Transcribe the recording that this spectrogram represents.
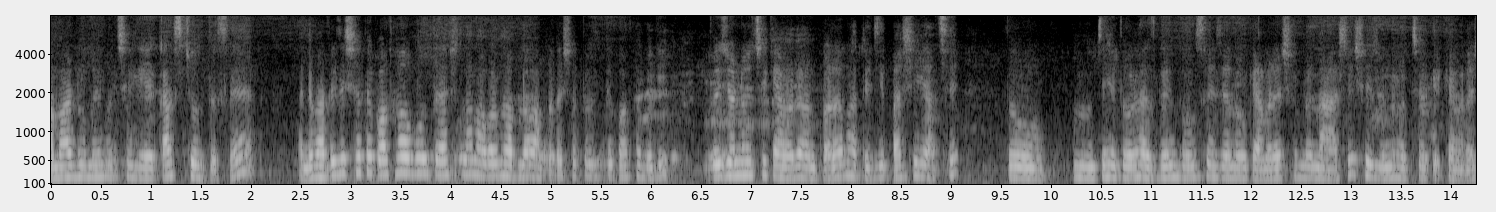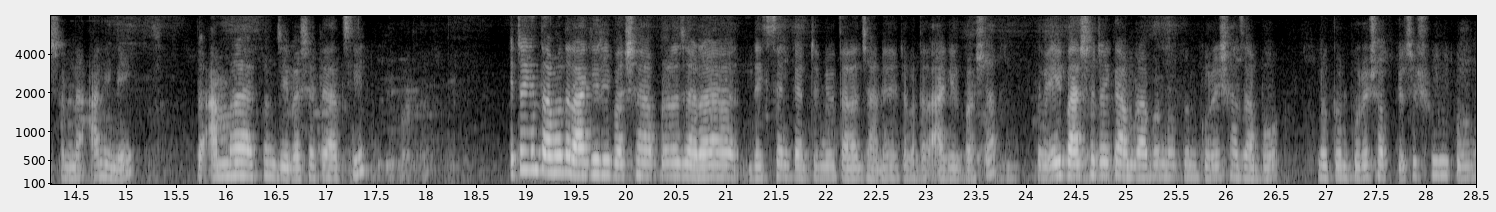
আমার রুমে হচ্ছে গিয়ে কাজ চলতেছে। মানে ভাতিজির সাথে কথাও বলতে আসলাম, আবার ভাবলাম আপনাদের সাথেও একটু কথা বলি। তো এই জন্য হচ্ছে ক্যামেরা অন করা, ভাতিজি পাশেই আছে। তো যেহেতু ওর হাজবেন্ড বলছে যেন ক্যামেরার সামনে না আসে সেই জন্য হচ্ছে ওকে ক্যামেরার সামনে আনি নেই। তো আমরা এখন যে বাসাতে আছি, এটা কিন্তু আমাদের আগেরই বাসা। আপনারা যারা দেখছেন কন্টিনিউ তারা জানেন এটা আমাদের আগের বাসা। তবে এই বাসাটাকে আমরা আবার নতুন করে সাজাবো, নতুন করে সবকিছু শুরু করব,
